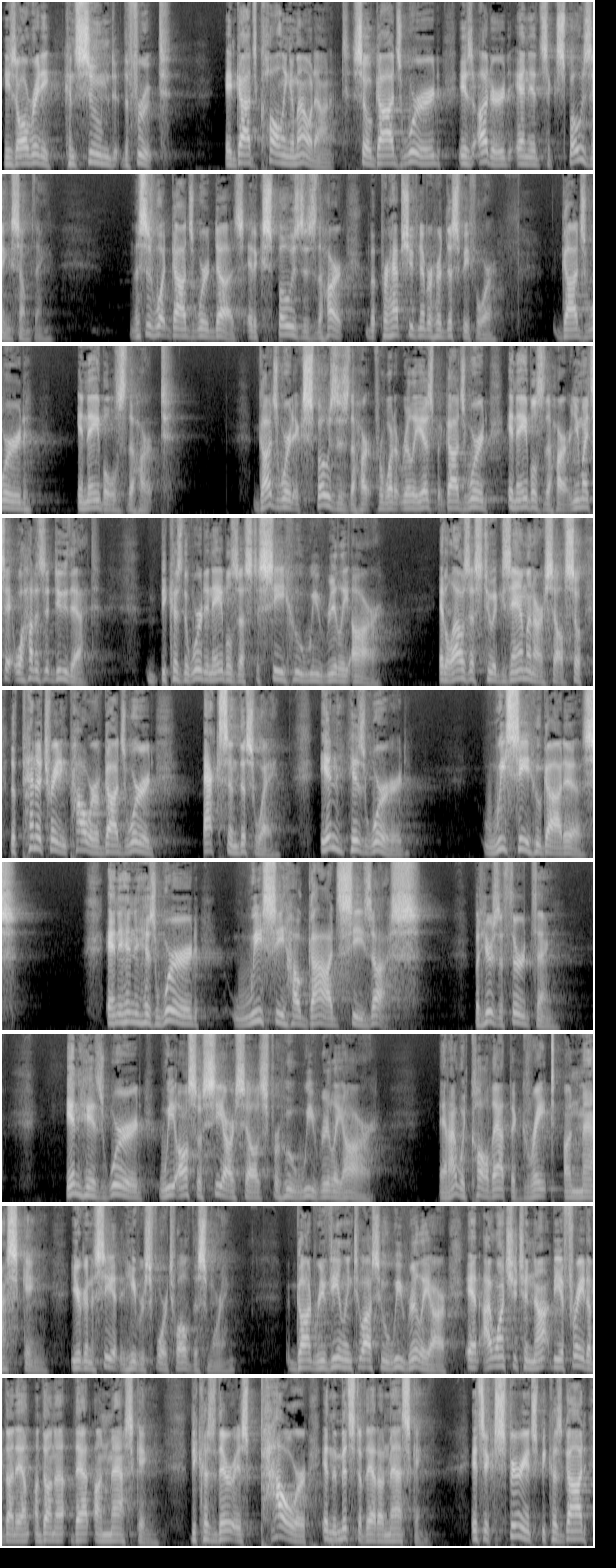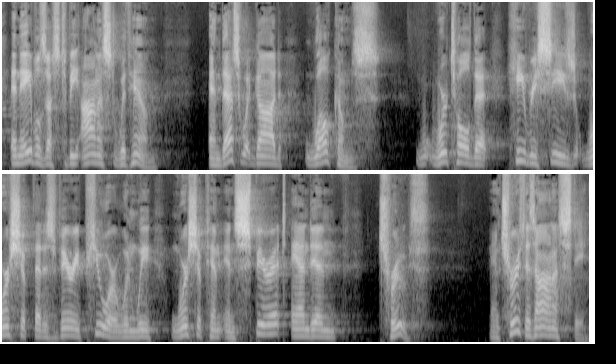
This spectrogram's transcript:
he's already consumed the fruit. And God's calling him out on it. So God's word is uttered and it's exposing something. This is what God's word does it exposes the heart. But perhaps you've never heard this before. God's word enables the heart. God's word exposes the heart for what it really is, but God's word enables the heart. And you might say, well, how does it do that? Because the word enables us to see who we really are. It allows us to examine ourselves. So the penetrating power of God's word acts in this way. In his word, we see who God is. And in his word, we see how God sees us. But here's the third thing in His Word, we also see ourselves for who we really are. And I would call that the great unmasking. You're going to see it in Hebrews 4:12 this morning. God revealing to us who we really are. And I want you to not be afraid of that uh, unmasking because there is power in the midst of that unmasking. It's experienced because God enables us to be honest with Him. And that's what God welcomes we're told that he receives worship that is very pure when we worship him in spirit and in truth. And truth is honesty,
